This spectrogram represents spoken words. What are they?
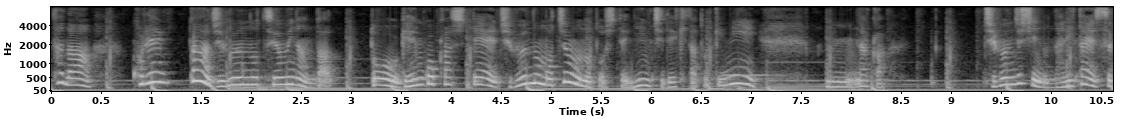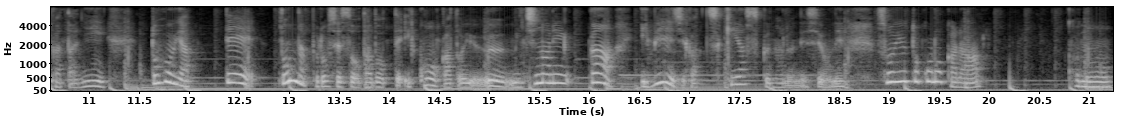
ただこれが自分の強みなんだと言語化して自分の持ち物として認知できた時に、うん、なんか自分自身のなりたい姿にどうやってどんなプロセスをたどっていこうかという道のりがイメージがつきやすくなるんですよね。そういうところからこの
